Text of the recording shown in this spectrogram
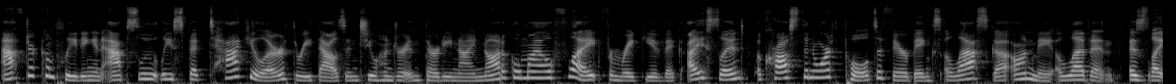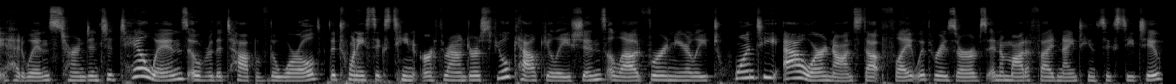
after completing an absolutely spectacular 3,239 nautical mile flight from Reykjavik, Iceland, across the North Pole to Fairbanks, Alaska on May 11th. As light headwinds turned into tailwinds over the top of the world, the 2016 Earthrounders fuel calculations allowed for a nearly 20 hour nonstop flight with reserves in a modified 1962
